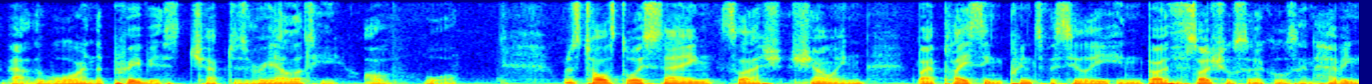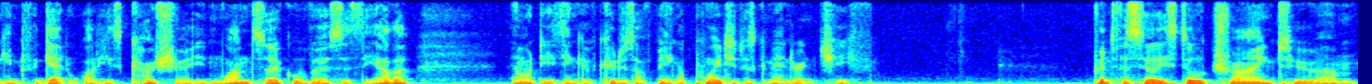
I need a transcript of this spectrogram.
about the war and the previous chapter's reality of war? What is Tolstoy saying slash showing by placing Prince Vasily in both social circles and having him forget what is kosher in one circle versus the other? And what do you think of Kutuzov being appointed as commander in chief? Prince Vasily still trying to, um,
